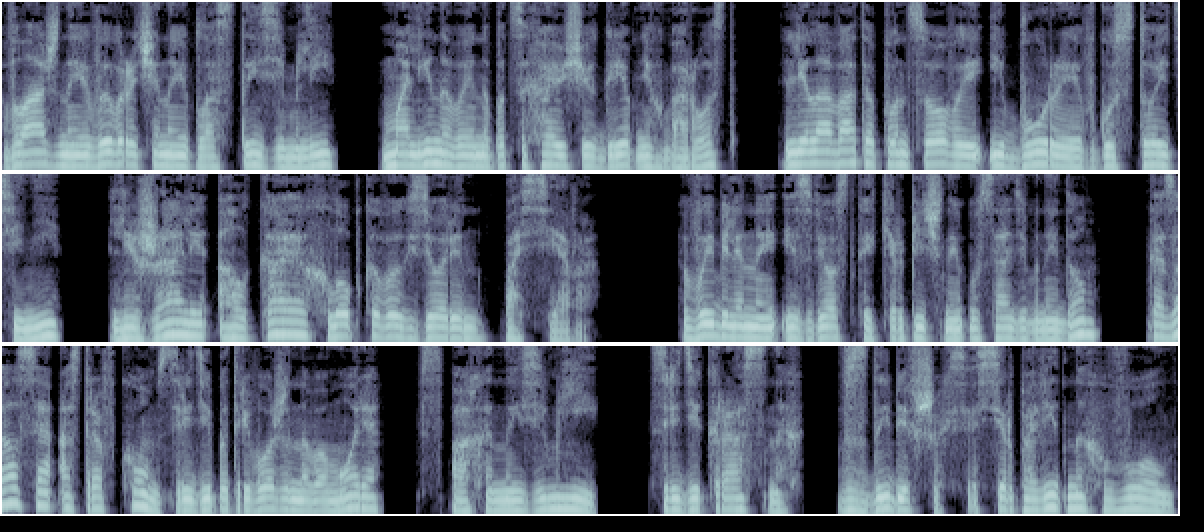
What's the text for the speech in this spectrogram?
Влажные вывороченные пласты земли, малиновые на подсыхающих гребнях борозд, лиловато-пунцовые и бурые в густой тени лежали, алкая хлопковых зерен посева. Выбеленный и звездкой кирпичный усадебный дом казался островком среди потревоженного моря вспаханной земли, среди красных, вздыбившихся серповидных волн,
